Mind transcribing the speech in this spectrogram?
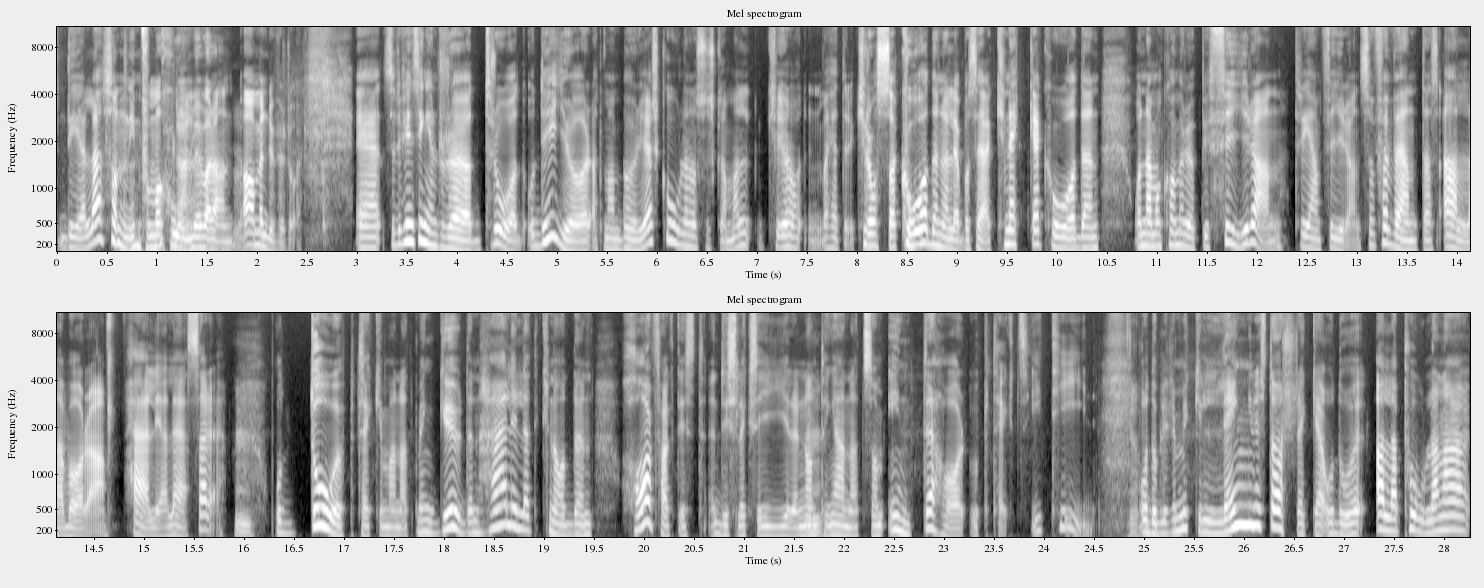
dela sån information Nej, med varandra. Ja, men du förstår. Eh, så det finns ingen röd tråd och det gör att man börjar skolan och så ska man vad heter det, krossa koden, eller jag på att säga, knäcka koden. Och när man kommer upp i fyran, trean, fyran, så förväntas alla vara härliga läsare. Och då upptäcker man att, men gud, den här lilla knodden har faktiskt dyslexi eller någonting annat som inte har upptäckts i tid. Och då blir det mycket längre startsträcka och då alla polarna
